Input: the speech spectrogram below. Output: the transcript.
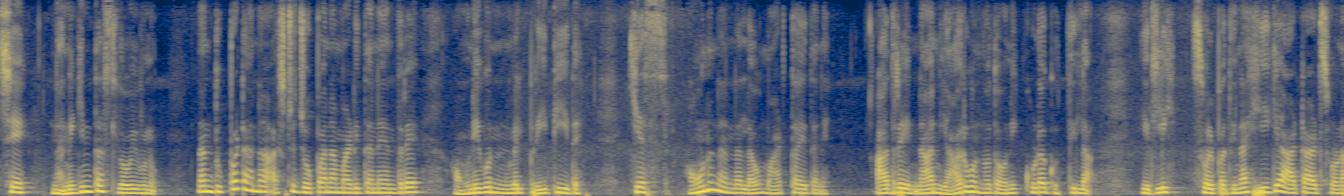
ಛೇ, ನನಗಿಂತ ಸ್ಲೋ ಇವನು. ನನ್ನ ದುಪ್ಪಟನ ಅಷ್ಟು ಜೋಪಾನ ಮಾಡಿದ್ದಾನೆ ಅಂದರೆ ಅವನಿಗೂ ನನ್ನ ಮೇಲೆ ಪ್ರೀತಿ ಇದೆ. ಎಸ್, ಅವನು ನನ್ನ ಲವ್ ಮಾಡ್ತಾ ಇದ್ದಾನೆ. ಆದರೆ ನಾನು ಯಾರು ಅನ್ನೋದು ಅವನಿಗೆ ಕೂಡ ಗೊತ್ತಿಲ್ಲ. ಇರಲಿ, ಸ್ವಲ್ಪ ದಿನ ಹೀಗೆ ಆಟ ಆಡಿಸೋಣ.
